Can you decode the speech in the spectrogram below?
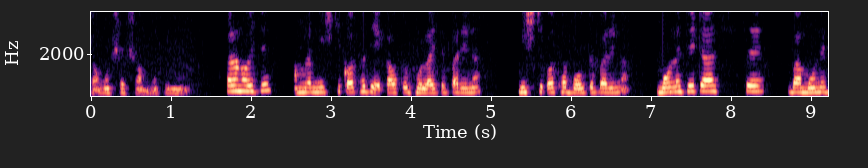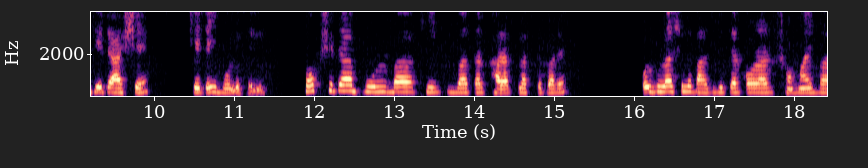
সমস্যার সম্মুখীন হই। কারণ ওই যে আমরা মিষ্টি কথা দিয়ে কাউকে ভোলাইতে পারি না, মিষ্টি কথা বলতে পারি না মনে যেটা আসছে বা মনে যেটা আসে, সেটাই বলে ফেলি। হোক সেটা ভুল বা ঠিক বা তার খারাপ লাগতে পারে। ওইগুলো আসলে বাজ বিচার করার সময় বা,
